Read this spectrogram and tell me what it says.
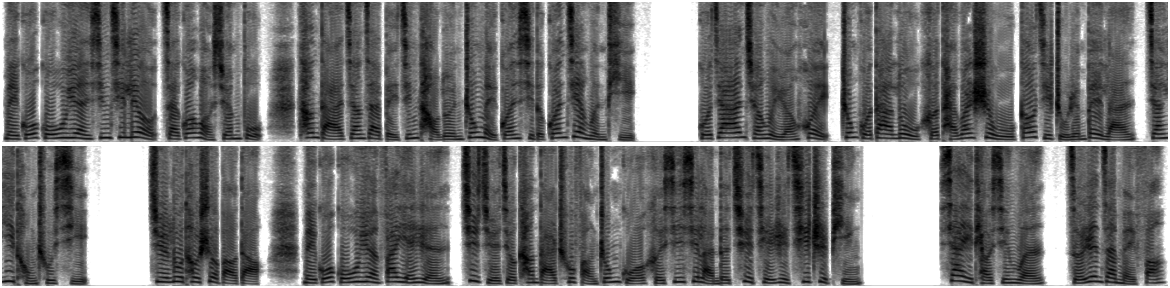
美国国务院星期六在官网宣布，康达将在北京讨论中美关系的关键问题。国家安全委员会中国大陆和台湾事务高级主任贝兰将一同出席。据路透社报道，美国国务院发言人拒绝就康达出访中国和新西兰的确切日期置评。下一条新闻，责任在美方。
